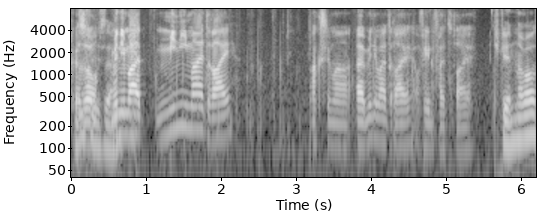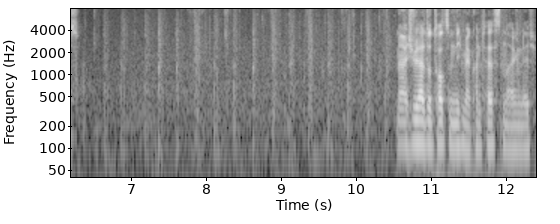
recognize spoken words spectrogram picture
könnte also minimal, minimal drei. Maximal, äh, minimal drei, auf jeden Fall zwei. Ich gehe hinten raus. Ja, ich will halt so trotzdem nicht mehr contesten eigentlich.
